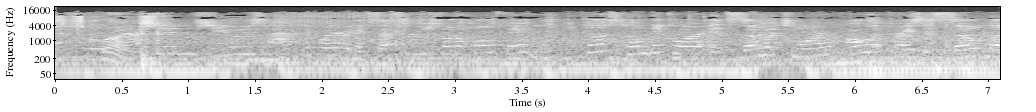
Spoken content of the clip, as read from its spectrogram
Jesus Fashion, shoes, activewear, and accessories for the whole family. Plus home decor and so much more, all at prices so low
